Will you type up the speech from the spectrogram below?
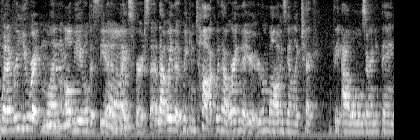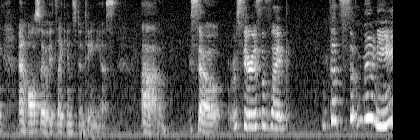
whenever you write in one, Mhm. I'll be able to see it and vice versa. That way that we can talk without worrying that your, your mom is gonna like check the owls or anything. And also it's like instantaneous. Um, so Sirius is like, That's Moony.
